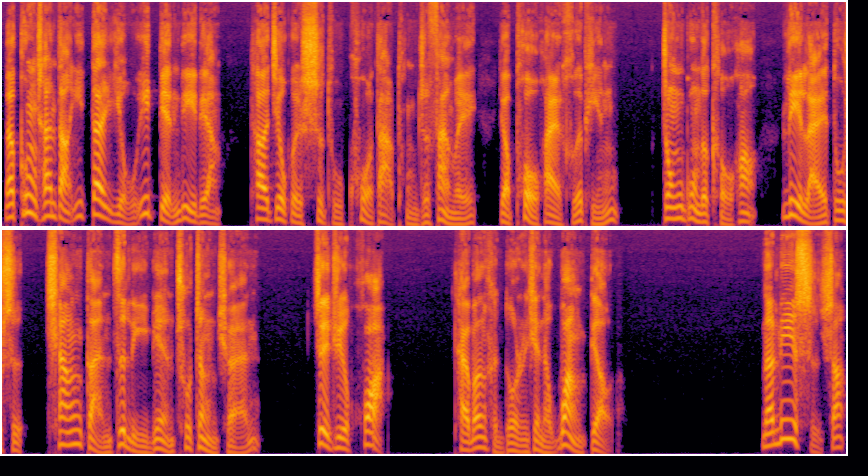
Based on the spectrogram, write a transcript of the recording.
那共产党一旦有一点力量，他就会试图扩大统治范围，要破坏和平。中共的口号历来都是“枪杆子里面出政权”，这句话，台湾很多人现在忘掉了。那历史上，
